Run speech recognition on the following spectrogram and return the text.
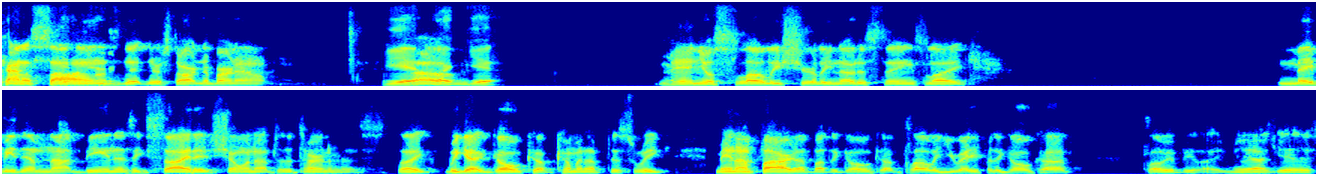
kind of signs that they're starting to burn out? Yeah, um, like yeah. Man, you'll slowly, surely notice things like maybe them not being as excited showing up to the tournaments. Like we got Gold Cup coming up this week. Man, I'm fired up about the Gold Cup. Chloe, you ready for the Gold Cup? Chloe would be like, Yeah, I guess.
